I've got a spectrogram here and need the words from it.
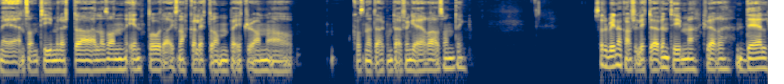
med en sånn ti minutter eller sånn intro der jeg snakka litt om Patrion og hvordan dette kommer til å fungere og sånne ting. Så det blir nok kanskje litt over en time hver del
